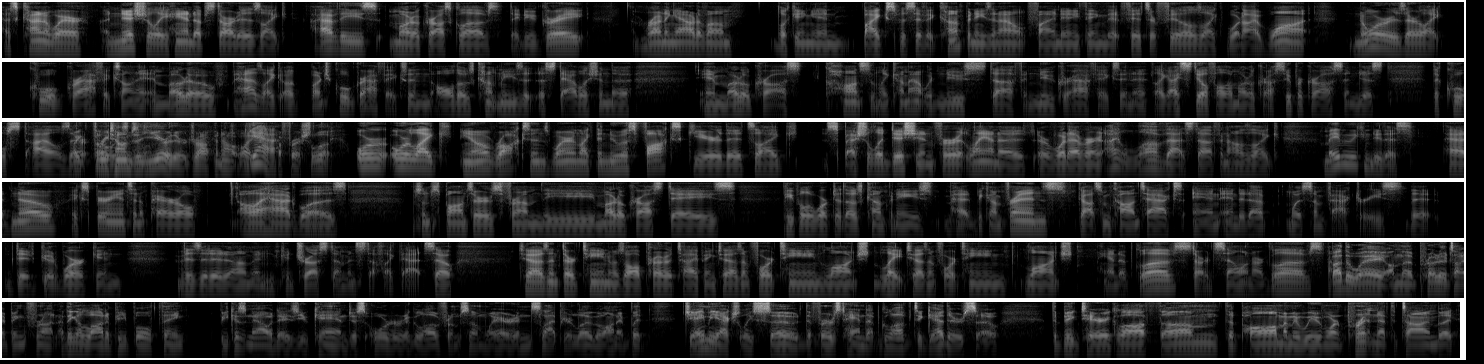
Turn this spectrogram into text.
that's kind of where initially Hand Up started is like, I have these motocross gloves. They do great. I'm running out of them, looking in bike specific companies, and I don't find anything that fits or feels like what I want, nor is there like cool graphics on it. And Moto has like a bunch of cool graphics, and all those companies established in the in motocross constantly come out with new stuff and new graphics and it. Like I still follow motocross, supercross, and just the cool styles. that Like three times a year, they're dropping out like Yeah. a fresh look. Or or like you know, Roczen's wearing like the newest Fox gear that's like special edition for Atlanta or whatever. And I love that stuff. And I was like, maybe we can do this. Had no experience in apparel. All I had was some sponsors from the motocross days. People who worked at those companies had become friends, got some contacts, and ended up with some factories that did good work and visited them and could trust them and stuff like that. So 2013 was all prototyping. 2014 launched, late 2014 launched Hand Up Gloves, started selling our gloves. By the way, on the prototyping front, I think a lot of people think because nowadays you can just order a glove from somewhere and slap your logo on it. But Jamie actually sewed the first hand up glove together. So the big terry cloth thumb, the palm, I mean, we weren't printing at the time, but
